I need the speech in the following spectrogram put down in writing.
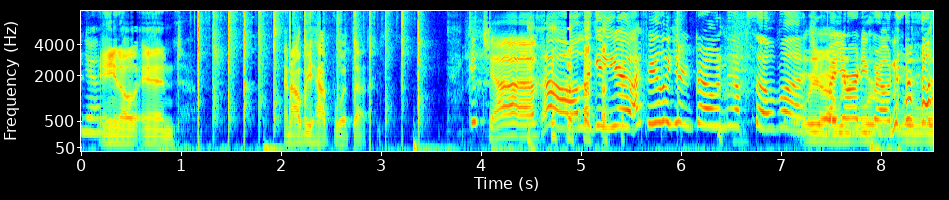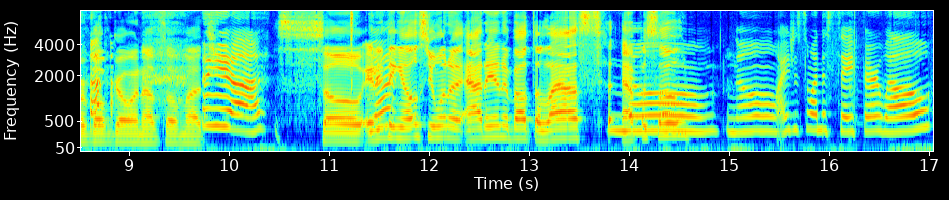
Yeah. You know, and and I'll be happy with that. Good job. Oh, look at you. I feel like you're growing up so much. Yeah, but you're already we're, grown. we're, we're both growing up so much. yeah. So, anything else you want to add in about the last episode? No, no. I just want to say farewell.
